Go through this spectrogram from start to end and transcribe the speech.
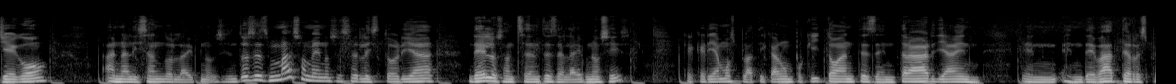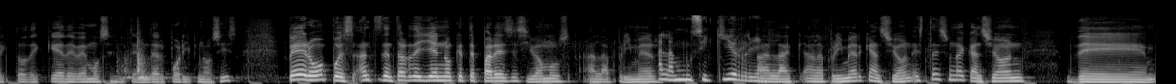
llegó analizando la hipnosis. Entonces, más o menos esa es la historia de los antecedentes de la hipnosis, que queríamos platicar un poquito antes de entrar ya en, en- en debate respecto de qué debemos entender por hipnosis. Pero, pues, antes de entrar de lleno, ¿qué te parece si vamos a la primer A la musiquirri. a la, a la primer canción. Esta es una canción de.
